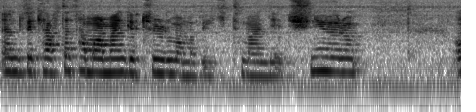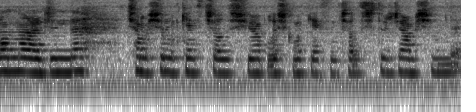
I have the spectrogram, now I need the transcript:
Önümüzdeki hafta tamamen götürürüm ama büyük ihtimal diye düşünüyorum. Onun haricinde çamaşır makinesi çalışıyor. Bulaşık makinesini çalıştıracağım şimdi.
